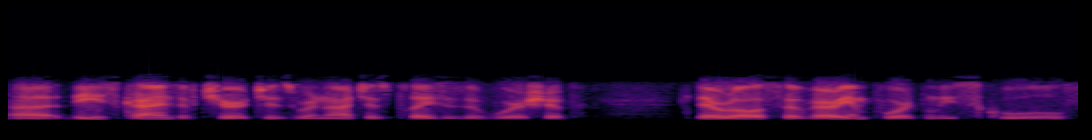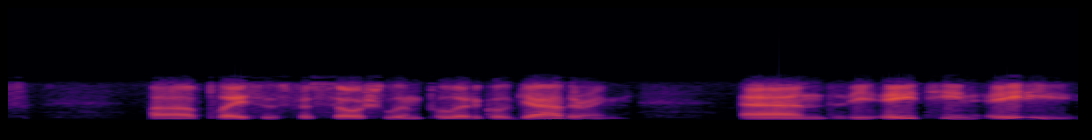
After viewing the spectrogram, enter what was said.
uh, these kinds of churches were not just places of worship, they were also very importantly schools, uh, places for social and political gathering. And the 1880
